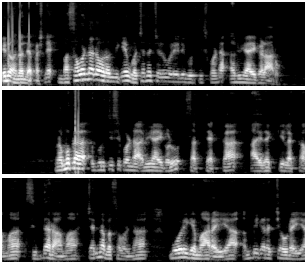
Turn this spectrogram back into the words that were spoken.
ಇನ್ನು ಹನ್ನೊಂದನೇ ಪ್ರಶ್ನೆ. ಬಸವಣ್ಣನವರೊಂದಿಗೆ ವಚನ ಚಳುವಳಿಯಲ್ಲಿ ಗುರುತಿಸಿಕೊಂಡ ಅನುಯಾಯಿಗಳಾರು? ಪ್ರಮುಖ ಗುರುತಿಸಿಕೊಂಡ ಅನುಯಾಯಿಗಳು ಸತ್ಯಕ್ಕ ಐದಕ್ಕಿ ಲಕ್ಕಮ್ಮ, ಸಿದ್ದರಾಮ, ಚನ್ನಬಸವಣ್ಣ, ಮೋರಿಗೆ ಮಾರಯ್ಯ, ಅಂಬಿಗರ ಚೌಡಯ್ಯ,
